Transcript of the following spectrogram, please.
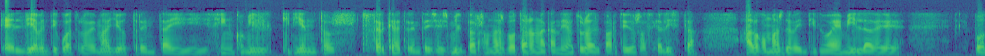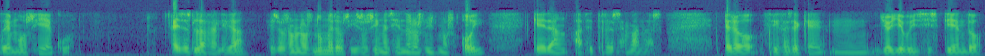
El día 24 de mayo, 35.500, cerca de 36.000 personas votaron la candidatura del Partido Socialista, algo más de 29.000 la de Podemos y Equo. Esa es la realidad, esos son los números y esos siguen siendo los mismos hoy que eran hace tres semanas. Pero fíjese que mm, yo llevo insistiendo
